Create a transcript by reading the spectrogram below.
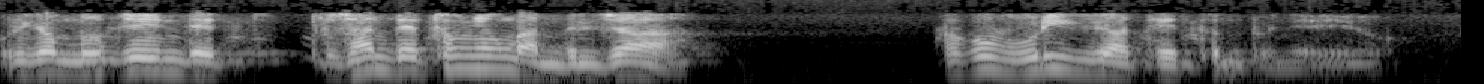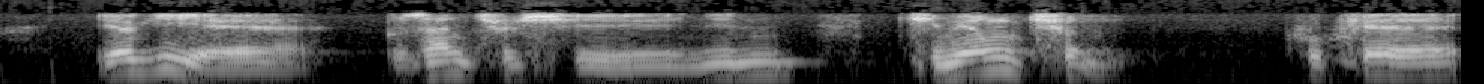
우리가 문재인 대, 부산 대통령 만들자 하고 우리가 됐던 분이에요. 여기에 부산 출신인 김영춘 국회 에,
